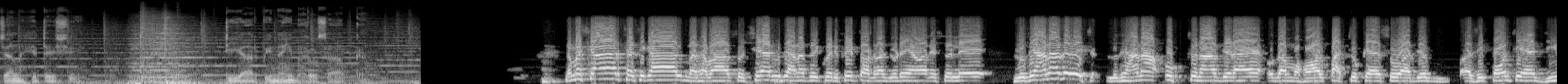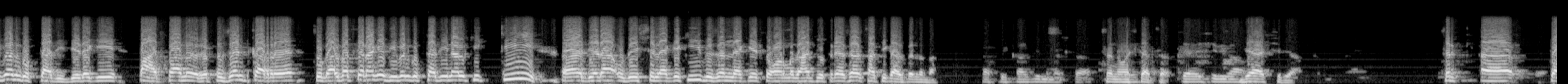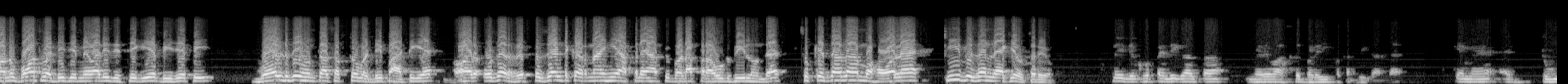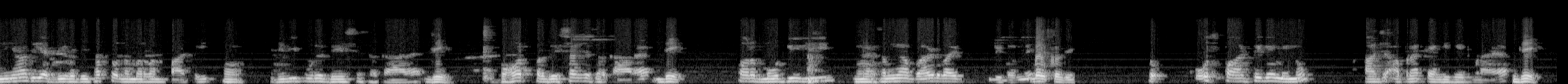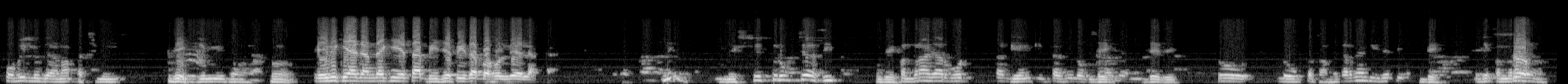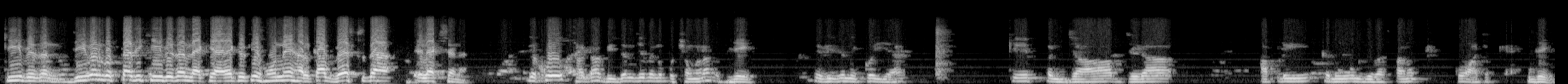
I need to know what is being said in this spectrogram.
जन हितेशी टीआरपी नहीं भरोसा आपका ਨਮਸਕਾਰ ਸਤਿ ਸ਼੍ਰੀ ਅਕਾਲ ਮਰਹਬਾ ਸੋ ਸ਼ਹਿਰ ਲੁਧਿਆਣਾ ਤੋਂ ਇੱਕ ਵਾਰੀ ਫਿਰ ਤੁਹਾਡੇ ਨਾਲ ਜੁੜੇ ਹਾਂ ਔਰ ਇਸ ਵੇਲੇ ਲੁਧਿਆਣਾ ਦੇ ਵਿੱਚ ਲੁਧਿਆਣਾ ਉਪ ਚੁਣਾਵ ਜਿਹੜਾ ਹੈ ਉਹਦਾ ਮਾਹੌਲ ਭੱਜ ਚੁੱਕਾ ਹੈ ਸੋ ਅੱਜ ਅਸੀਂ ਪਹੁੰਚੇ ਹਾਂ ਜੀਵਨ ਗੁਪਤਾ ਜੀ ਜਿਹੜੇ ਕਿ ਭਾਜਪਾ ਨੂੰ ਰਿਪਰੈਜ਼ੈਂਟ ਕਰ ਰਹੇ ਹੈ ਸੋ ਗੱਲਬਾਤ ਕਰਾਂਗੇ ਜੀਵਨ ਗੁਪਤਾ ਜੀ ਨਾਲ ਕਿ ਕੀ ਅਹ, ਜਿਹੜਾ ਉਦੇਸ਼ ਲੈ ਕੇ ਕੀ ਵਿਜ਼ਨ ਲੈ ਕੇ ਚੋਣ ਮੈਦਾਨ ਚ ਉਤਰਿਆ ਸਰ ਸਤਿ ਸ਼੍ਰੀ ਅਕਾਲ ਪਹਿਲਾਂ ਦਾ ਸਤਿ ਸ਼੍ਰੀ ਅਕਾਲ ਜੀ ਨਮਸਕਾਰ ਸਰ ਨਮਸਕਾਰ ਸਰ ਜੈ ਸ਼੍ਰੀ ਰਾਮ ਜੈ ਸ਼੍ਰੀ ਰਾਮ ਸਰ ਤੁਹਾਨੂੰ ਬਹੁਤ ਵੱਡੀ ਜ਼ਿੰਮੇਵਾਰੀ ਦਿੱਤੀ ਗਈ ਹੈ ਬੀਜੇਪੀ ਵਰਲਡ ਦੀ ਹੁਣ ਤਾਂ ਸਭ ਤੋਂ ਵੱਡੀ ਪਾਰਟੀ ਹੈ ਔਰ ਉਹਦਾ ਰਿਪਰੈਜ਼ੈਂਟ ਕਰਨਾ ਹੀ ਆਪਣੇ ਆਪ 'ਚ ਬੜਾ ਪ੍ਰਾਊਡ ਫੀਲ ਹੁੰਦਾ ਹੈ। ਸੋ ਕਿੱਦਾਂ ਦਾ ਮਾਹੌਲ ਹੈ? ਕੀ ਵਿਜ਼ਨ ਲੈ ਕੇ ਉਤਰੇ ਹੋ? ਨਹੀਂ ਦੇਖੋ ਪਹਿਲੀ ਗੱਲ ਤਾਂ ਮੇਰੇ ਵਾਸਤੇ ਬੜੀ ਫਖਰ ਦੀ ਗੱਲ ਹੈ ਕਿ ਮੈਂ ਦੁਨੀਆ ਦੀ ਐਡੀ ਵੱਡੀ ਸਭ ਤੋਂ ਨੰਬਰ 1 ਪਾਰਟੀ ਹੂੰ। ਜਿਹਦੀ ਪੂਰੇ ਦੇਸ਼ 'ਚ ਸਰਕਾਰ ਹੈ। ਜੀ। ਬਹੁਤ ਪ੍ਰਦੇਸ਼ਾਂ 'ਚ ਸਰਕਾਰ ਹੈ। ਜੀ। ਔਰ ਮੋਦੀ ਜੀ ਮੈਂ ਸਮਝਾਂ ਵਰਲਡ ਵਾਈਡ ਲੀਡਰ ਨੇ। ਬਿਲਕੁਲ ਜੀ। ਤਾਂ ਉਸ ਪਾਰਟੀ ਨੇ ਮੈਨੂੰ ਅੱਜ ਆਪਣਾ ਕੈਂਡੀਡੇਟ ਬਣਾਇਆ। ਜੀ। ਉਹ ਵੀ ਲੁਧਿਆਣਾ ਪੱਛਮੀ ਜੀ। ਜਿਮਨੀ ਤੋਂ ਹੈ ਹੂੰ। ਇਹ ਵੀ ਕਿਹਾ ਜਾਂਦਾ ਕਿ ਇਹ ਤਾਂ ਬੀਜੇਪੀ ਦਾ ਬਹੁਲਯ ਇਲਾਕਾ ਹੈ। ਨਹੀਂ ਨਿਸ਼ਚਿਤ ਰੂਪ 'ਚ ਅਸੀਂ ਜੀ। 15000 ਵੋਟ ਦਾ ਗੇਨ ਕੀਤਾ ਸੀ ਲੋਕ ਸਭਾ ਦੇ ਜੀ ਜੀ। ਤੋਂ ਲੋਕ ਪਸੰਦ ਕਰਦੇ ਆ ਬੀਜੇਪੀ ਜੀ। ਜੇ 15 ਸੋ ਕੀ ਵਿਜ਼ਨ ਜੀਵਨ ਗੁਪਤਾ ਜੀ ਕੀ ਵਿਜ਼ਨ ਲੈ ਕੇ ਆਏ? ਕਿਉਂਕਿ ਹੁਣ ਇਹ ਹਲਕਾ ਵੈਸਟ ਦਾ ਇਲੈਕਸ਼ਨ ਹੈ। ਦੇਖੋ ਸਾਡਾ ਵਿਜ਼ਨ ਜੇ ਮੈਨੂੰ ਪੁੱਛੋਗੇ ਨਾ ਜੀ। ਤੇ ਵਿਜ਼ਨ ਇੱਕੋ ਹੀ ਹੈ ਕਿ ਪੰਜਾਬ ਜਿਹੜਾ ਆਪਣੀ ਕਾਨੂੰਨ ਵਿਵਸਥਾ ਨੂੰ ਖਵਾ ਚੁੱਕਿਆ ਹੈ। ਜੀ।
